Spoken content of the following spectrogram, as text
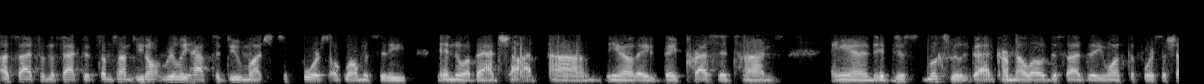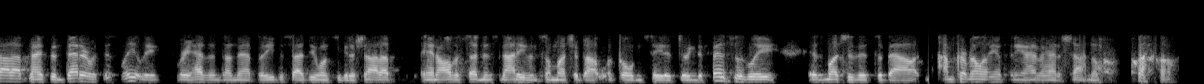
aside from the fact that sometimes you don't really have to do much to force Oklahoma City into a bad shot. Um, you know, they they press at times. and it just looks really bad. Carmelo decides that he wants to force a shot up, and I've been better with this lately, where he hasn't done that, but he decides he wants to get a shot up, and all of a sudden it's not even so much about what Golden State is doing defensively as much as it's about I'm Carmelo Anthony. I haven't had a shot in a while,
